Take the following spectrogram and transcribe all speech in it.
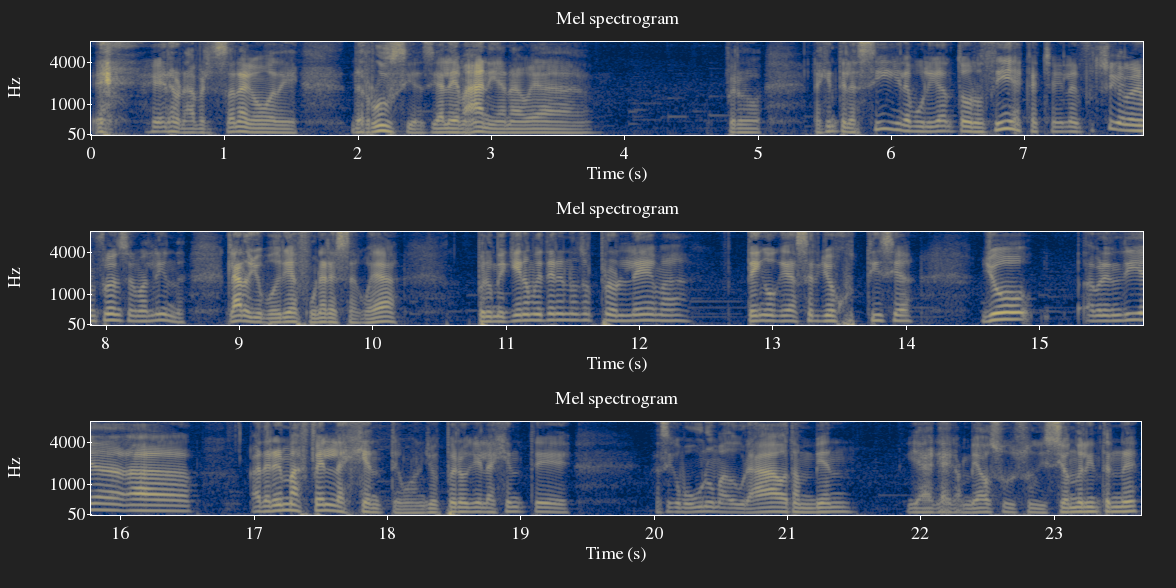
era una persona como de, de Rusia, de Alemania, una weá. Pero la gente la sigue, la publican todos los días, ¿cachai? La, sigue la influencer más linda. Claro, yo podría funar esa weá, pero me quiero meter en otros problemas, tengo que hacer yo justicia. Yo aprendí a, a tener más fe en la gente, bueno. Yo espero que la gente, así como uno madurado también, ya que ha cambiado su, visión del internet,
